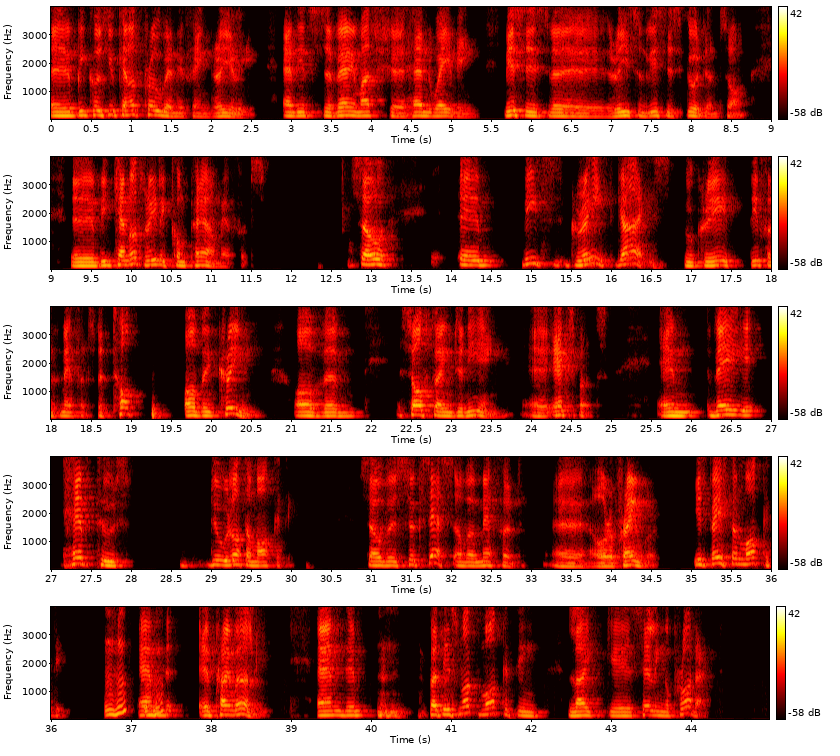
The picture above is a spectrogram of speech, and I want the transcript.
uh, because you cannot prove anything really, and it's uh, very much uh, hand waving. This is the reason. This is good, and so on. Uh, we cannot really compare methods. So um, these great guys who create different methods, the top of the cream of um, software engineering uh, experts, um, they have to do a lot of marketing. So the success of a method uh, or a framework is based on marketing Mhm, and uh, primarily and um, but it's not marketing like uh, selling a product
